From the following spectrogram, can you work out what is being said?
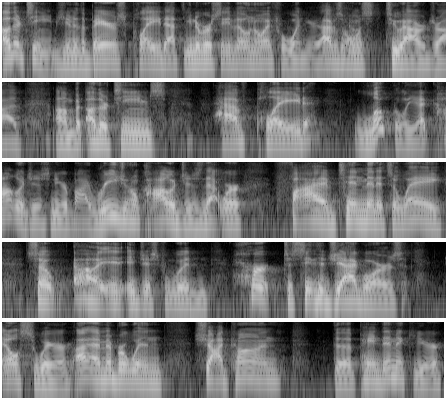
other teams, you know, the Bears played at the University of Illinois for one year. That was almost a two-hour drive. Um, but other teams have played locally at colleges nearby, regional colleges that were five, ten minutes away. So uh, it, it just would hurt to see the Jaguars elsewhere. I, I remember when Shad Khan, the pandemic year,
